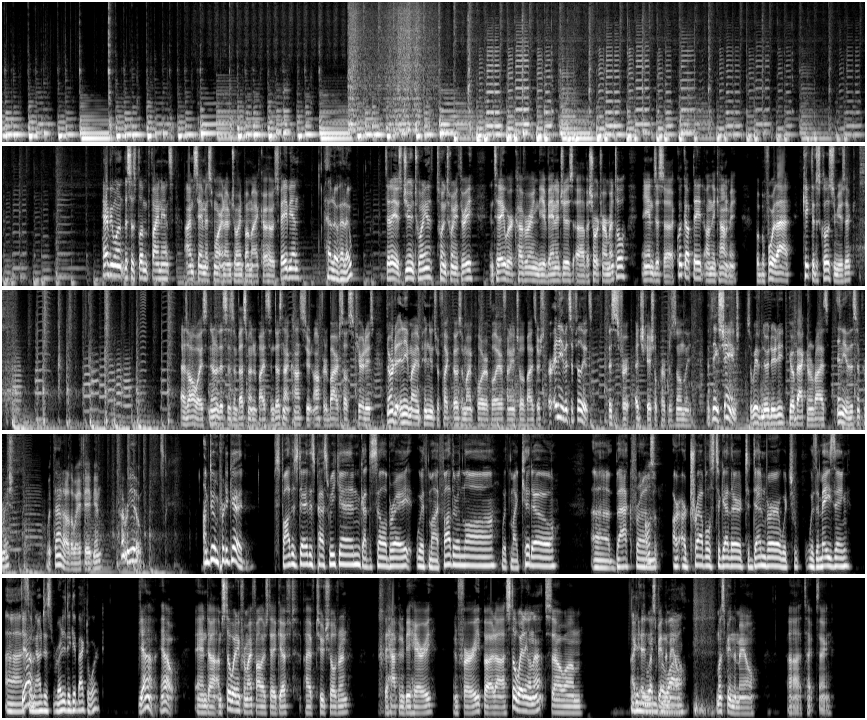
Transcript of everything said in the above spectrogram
Hey everyone, this is Flip Finance. I'm Sam Issermoyer and I'm joined by my co host Fabian. Hello, hello. Today is June 20th, 2023, and today we're covering the advantages of a short term rental and just a quick update on the economy. But before that, kick the disclosure music. As always, none of this is investment advice and does not constitute an offer to buy or sell securities, nor do any of my opinions reflect those of my employer, Valero Financial Advisors, or any of its affiliates. This is for educational purposes only. And things change, so we have no duty to go back and revise any of this information. With that out of the way, Fabian, how are you? I'm doing pretty good. It's Father's Day this past weekend. Got to celebrate with my father in law, with my kiddo, uh, back from Awesome. our, our travels together to Denver, which was amazing. Uh, Yeah. So now just ready to get back to work. Yeah, yeah. And uh, I'm still waiting for my Father's Day gift. I have two children. They happen to be hairy and furry, but uh, still waiting on that. So um, I, it must be in the mail. Must be in the mail uh, type thing.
